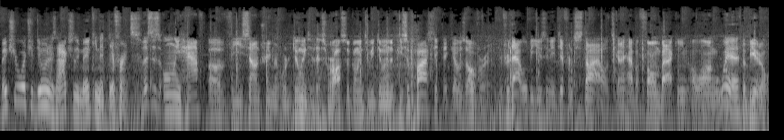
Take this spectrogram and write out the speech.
Make sure what you're doing is actually making a difference. This is only half of the sound treatment we're doing to this. We're also going to be doing the piece of plastic that goes over it. And for that, we'll be using a different style. It's gonna have a foam backing along with the butyl.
